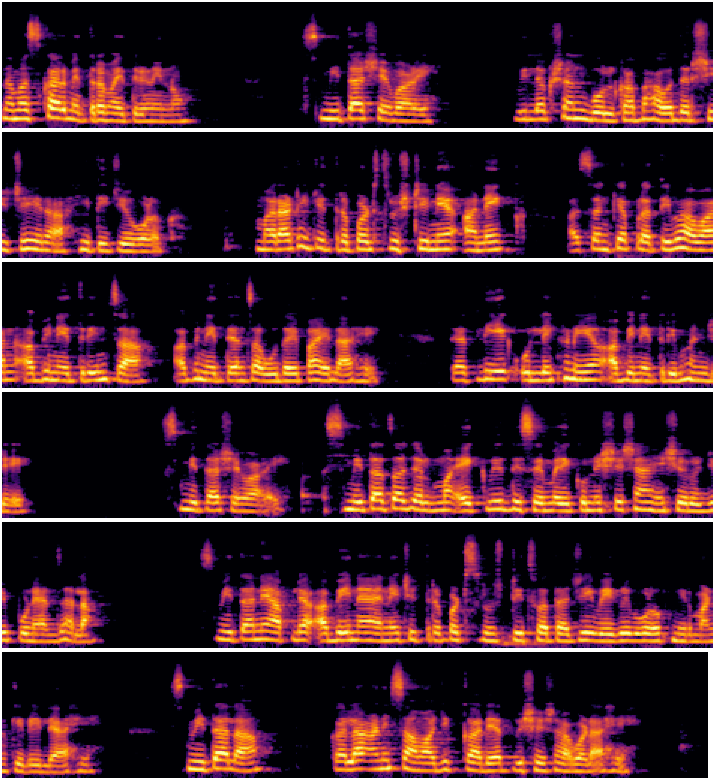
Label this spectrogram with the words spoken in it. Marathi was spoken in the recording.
नमस्कार मित्रमैत्रिणींनो. स्मिता शेवाळे विलक्षण बोलका भावदर्शी चेहरा ही तिची ओळख. मराठी चित्रपटसृष्टीने अनेक असंख्य प्रतिभावान अभिनेत्रींचा अभिनेत्यांचा उदय पाहिला आहे. त्यातली एक उल्लेखनीय अभिनेत्री म्हणजे स्मिता शेवाळे. स्मिताचा जन्म एकवीस डिसेंबर एकोणीसशे शहाऐंशी रोजी पुण्यात झाला. स्मिताने आपल्या अभिनयाने चित्रपटसृष्टीत स्वतःची वेगळी ओळख निर्माण केलेली आहे. स्मिताला कला आणि सामाजिक कार्यात विशेष आवड आहे.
